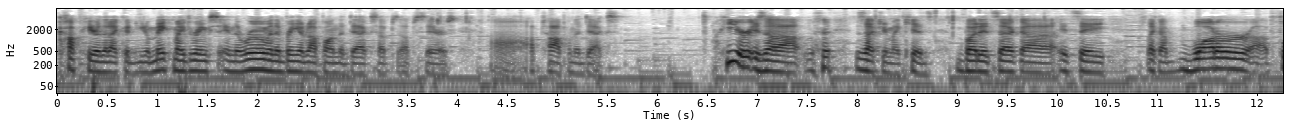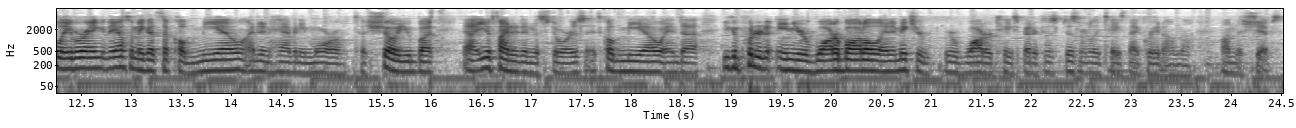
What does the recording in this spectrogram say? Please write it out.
cup here that I could you know make my drinks in the room and then bring it up on the decks up upstairs, uh, up top on the decks. Here is a this is actually my kids, but it's a uh, it's a like a water uh, flavoring. They also make that stuff called Mio. I didn't have any more to show you, but uh, you'll find it in the stores. It's called Mio, and uh, you can put it in your water bottle, and it makes your, your water taste better because it doesn't really taste that great on the on the ships.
